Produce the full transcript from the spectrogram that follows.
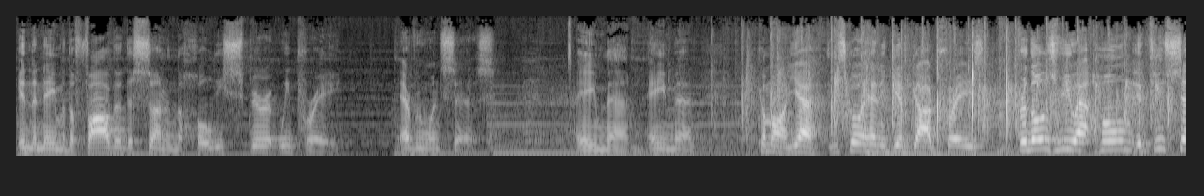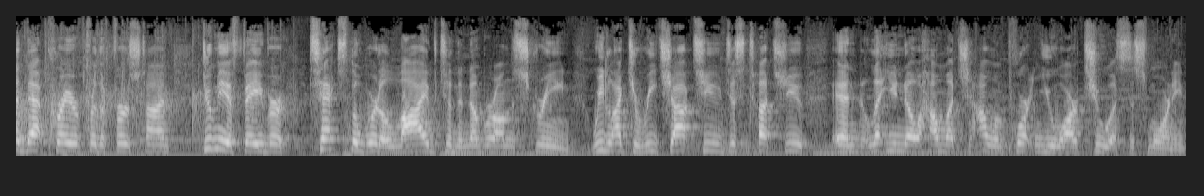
In the name of the Father, the Son, and the Holy Spirit, we pray. Everyone says, Amen. Amen. Come on, yeah, let's go ahead and give God praise. For those of you at home, if you said that prayer for the first time, do me a favor, text the word alive to the number on the screen. We'd like to reach out to you, just touch you, and let you know how much, how important you are to us this morning.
